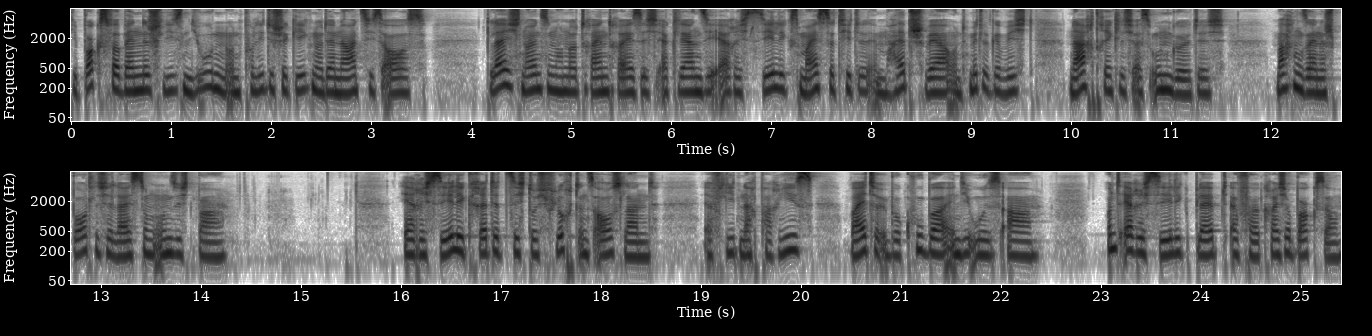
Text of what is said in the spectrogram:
Die Boxverbände schließen Juden und politische Gegner der Nazis aus. Gleich 1933 erklären sie Erich Seligs Meistertitel im Halbschwer- und Mittelgewicht nachträglich als ungültig, machen seine sportliche Leistung unsichtbar. Erich Selig rettet sich durch Flucht ins Ausland. Er flieht nach Paris, weiter über Kuba in die USA. Und Erich Selig bleibt erfolgreicher Boxer.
